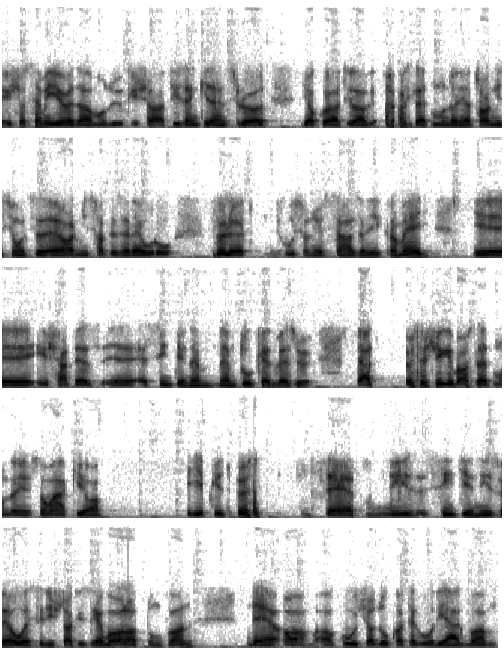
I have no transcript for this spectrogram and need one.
És a személyi jövedelmodők is a 19-ről gyakorlatilag azt lehet mondani, hogy 38, 36 ezer euró fölött 25%-ra megy, és hát ez, ez szintén nem, nem túl kedvező. Tehát összességében azt lehet mondani, hogy Szlovákia egyébként össztehet néz, szintjén nézve OECD statisztikákban alattunk van, de a, a kulcs adókategóriákban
